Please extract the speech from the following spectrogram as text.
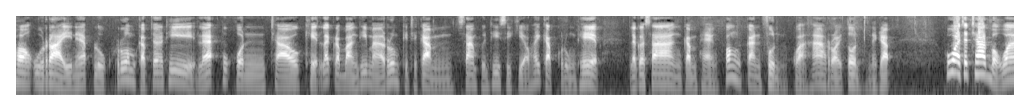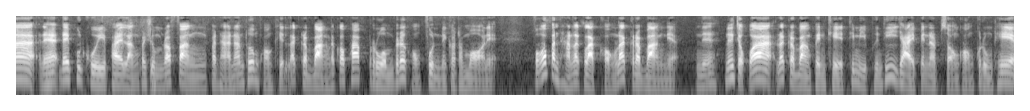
ทองอุไรนะครับปลูกร่วมกับเจ้าหน้าที่ และผู้คนชาวเขตลาดกระบังที่มาร่วมกิจกรรม สร้างพื้นที่สีเขียวให้กับกรุงเทพ แล้วก็สร้างกำแพงป้องกันฝุ่นกว่า 500 ต้นนะครับ ผู้ว่าชัดชาติบอกว่านะฮะได้พูดคุยภายหลังประชุมรับฟังปัญหาน้ำท่วมของเขตลาดกระบัง แล้วก็ภาพรวมเรื่องของฝุ่นในกทมเนี่ยบอกว่าปัญหาหลักๆ ของลาดกระบังเนี่ยเนื่องจากว่าลาดกระบังเป็นเขตที่มีพื้นที่ใหญ่เป็นอันดับสองของกรุงเทพ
